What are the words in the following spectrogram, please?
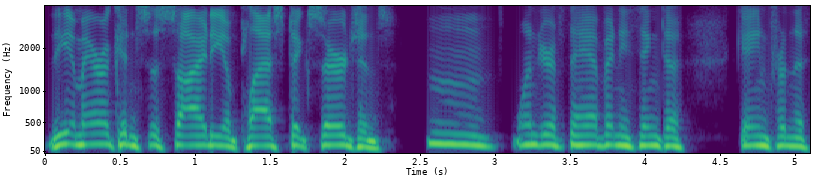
the American Society of Plastic Surgeons. Hmm, wonder if they have anything to gain from this.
